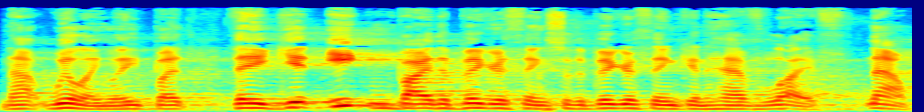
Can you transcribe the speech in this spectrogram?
not willingly, but they get eaten by the bigger thing so the bigger thing can have life. Now,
